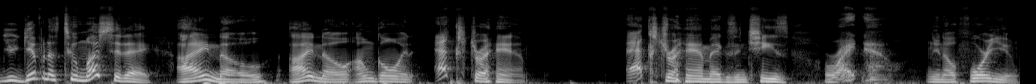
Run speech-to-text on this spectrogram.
you're giving us too much today. I know, I know. I'm going extra ham, extra ham, eggs, and cheese right now. You know, for you.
